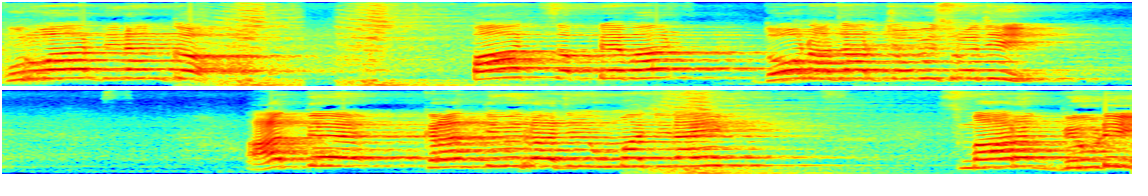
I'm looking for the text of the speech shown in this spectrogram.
गुरुवार दिनांक पाच सप्टेंबर दोन हजार चोवीस रोजी आद्य क्रांतीवीर राजे उमाजी नाईक स्मारक भिवडी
